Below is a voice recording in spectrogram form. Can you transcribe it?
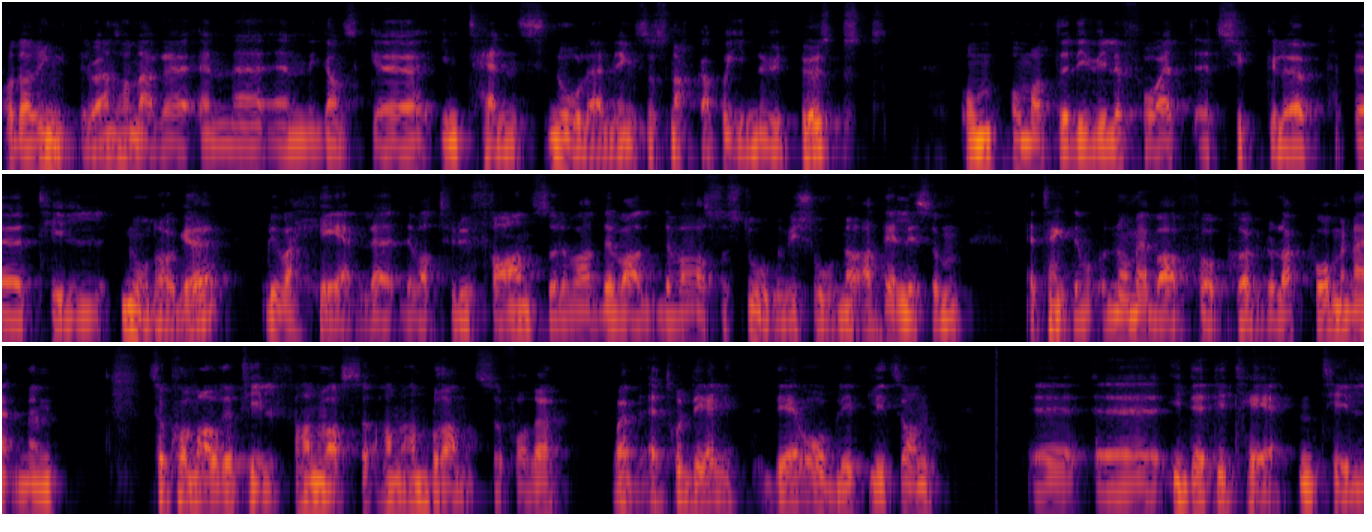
og da ringte det en sånn der, en, en ganske intens nordlending som snakka på inn- og utpust om, om, at de ville få et, et sykkelløp eh, til Nord-Norge. Det var hele, det var Tour de France og det var, det, var, det var, så store visjoner at det liksom Jeg tenkte nå må jeg bare få prøvd og lagt på, men, nei, men så kom det aldri til. for Han, så, han, han brant så for det. Og jeg, jeg tror det er blitt litt sånn eh, eh, identiteten til,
